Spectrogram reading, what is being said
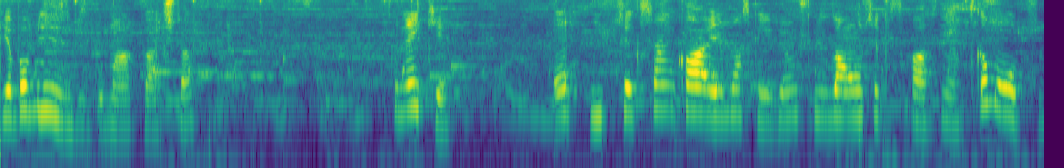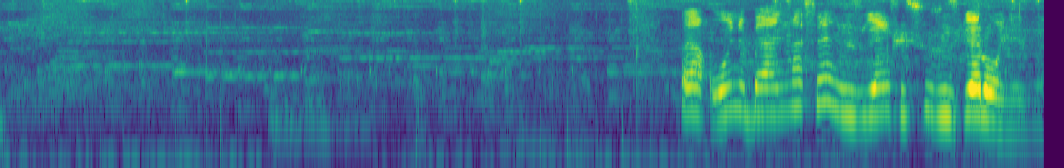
Yapabiliriz biz bunu arkadaşlar. Bu ne ki? Oh 180k elmas gerekiyormuş. Biz daha 18k'sını yaptık ama olsun. Ben oyunu beğenmezsen rüzgarın suçu rüzgar oynadı.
